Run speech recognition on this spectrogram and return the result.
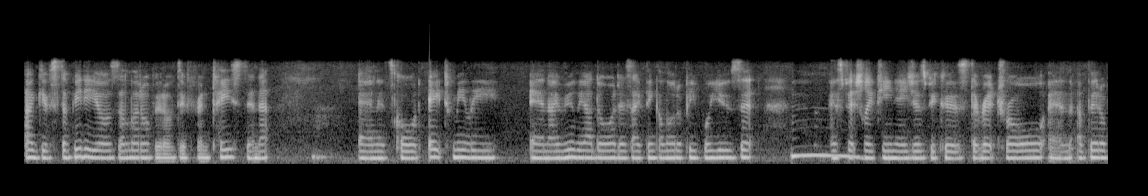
uh, gives the videos a little bit of different taste in it. And it's called 8 milli and I really adore this. I think a lot of people use it. Mm. Especially teenagers because the retro and a bit of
